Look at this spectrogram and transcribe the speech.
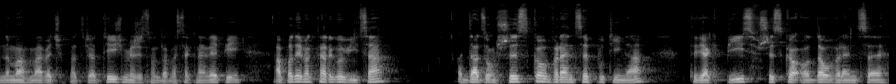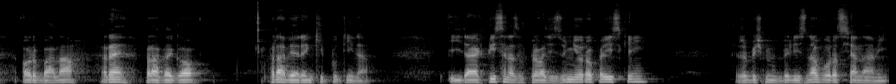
Będą wmawiać o patriotyzmie, że są dla was jak najlepiej, a potem jak Targowica oddadzą wszystko w ręce Putina, tak jak PiS wszystko oddał w ręce Orbana, re, prawego, prawie ręki Putina. I tak jak PiS nas wyprowadzić z Unii Europejskiej, żebyśmy byli znowu Rosjanami.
